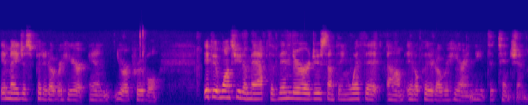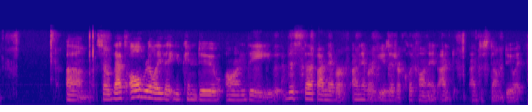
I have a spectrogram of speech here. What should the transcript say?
it may just put it over here in your approval. If it wants you to map the vendor or do something with it, um, it'll put it over here and needs attention. Um, so that's all really that you can do on the this stuff. I never I never use it or click on it. I, I just don't do it.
